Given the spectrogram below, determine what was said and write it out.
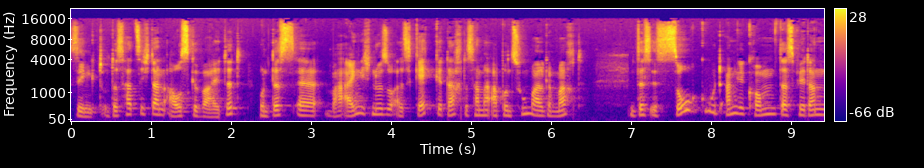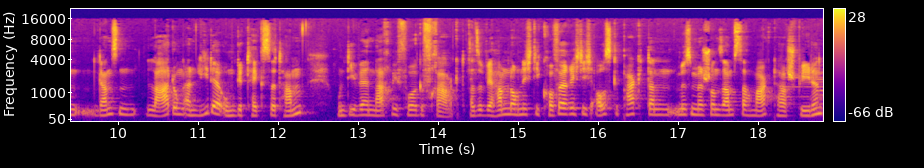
singt. Und das hat sich dann ausgeweitet. Und das äh, war eigentlich nur so als Gag gedacht. Das haben wir ab und zu mal gemacht. Und das ist so gut angekommen, dass wir dann ganzen Ladung an Lieder umgetextet haben und die werden nach wie vor gefragt. Also wir haben noch nicht die Koffer richtig ausgepackt, dann müssen wir schon Samstag Markttag spielen.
